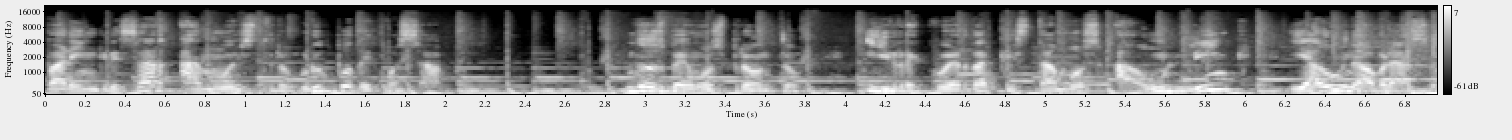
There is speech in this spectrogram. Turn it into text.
para ingresar a nuestro grupo de WhatsApp. Nos vemos pronto y recuerda que estamos a un link y a un abrazo.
